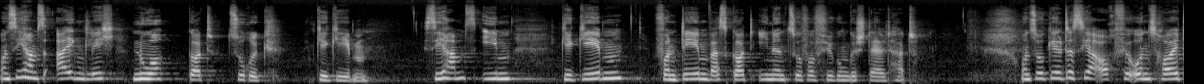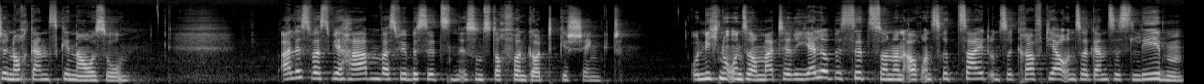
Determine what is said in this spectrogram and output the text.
und sie haben es eigentlich nur Gott zurückgegeben. Sie haben es ihm gegeben von dem, was Gott ihnen zur Verfügung gestellt hat. Und so gilt es ja auch für uns heute noch ganz genauso. Alles, was wir haben, was wir besitzen, ist uns doch von Gott geschenkt. Und nicht nur unser materieller Besitz, sondern auch unsere Zeit, unsere Kraft, ja unser ganzes Leben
